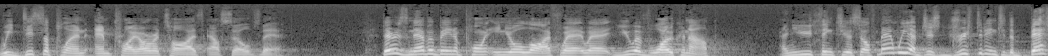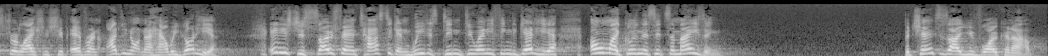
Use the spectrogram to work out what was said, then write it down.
We discipline and prioritize ourselves there. There has never been a point in your life where, where you have woken up and you think to yourself, man, we have just drifted into the best relationship ever, and I do not know how we got here. It is just so fantastic, and we just didn't do anything to get here. Oh my goodness, it's amazing. But chances are you've woken up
